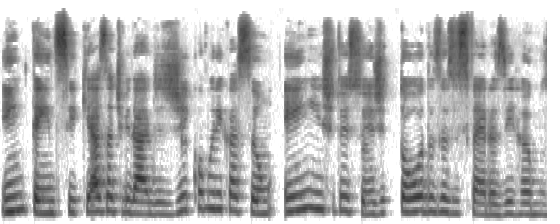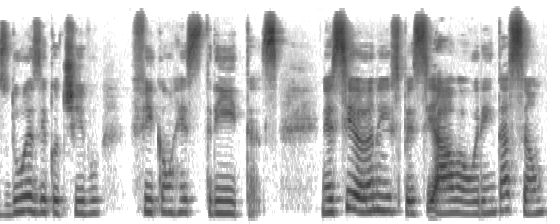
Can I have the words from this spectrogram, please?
entende-se que as atividades de comunicação em instituições de todas as esferas e ramos do executivo ficam restritas. Nesse ano em especial, a orientação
